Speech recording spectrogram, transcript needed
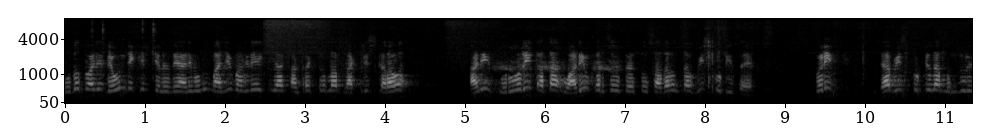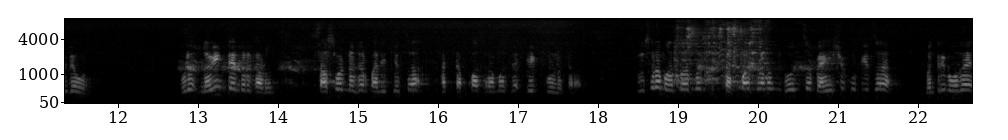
मुदतवाढी देऊन देखील केलं नाही. आणि म्हणून माझी मागणी आहे की या कॉन्ट्रॅक्टरला ब्लॅकलिस्ट करावं. आणि उर्वरित आता वाढीव खर्च येतोय तो साधारणतः वीस कोटीचा आहे. त्वरित त्या वीस कोटीला मंजुरी देऊन पुढे नवीन टेंडर काढून सासवड नगरपालिकेचा हा टप्पा क्रमांक एक पूर्ण करा. दुसरं महत्वाचं की टप्पा क्रमांक दोनचं ब्याऐंशी कोटीचं मंत्री महोदय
